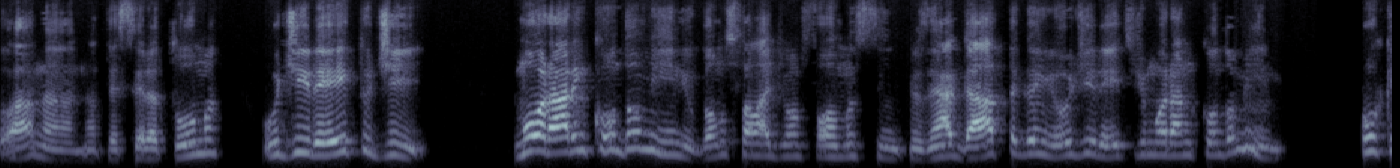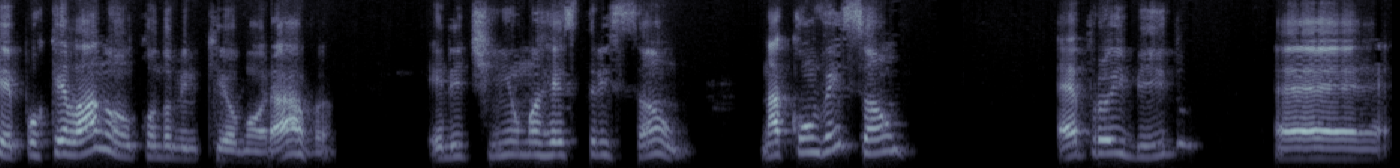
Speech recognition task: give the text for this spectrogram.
lá na, na terceira turma o direito de morar em condomínio. Vamos falar de uma forma simples. Né? A gata ganhou o direito de morar no condomínio. Por quê? Porque lá no condomínio que eu morava, ele tinha uma restrição na convenção. É proibido, é,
